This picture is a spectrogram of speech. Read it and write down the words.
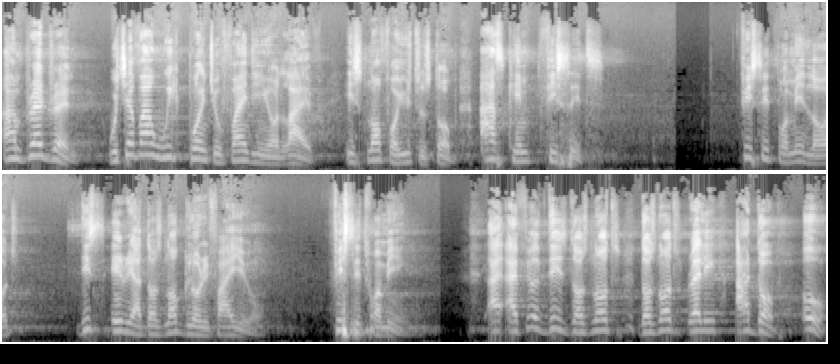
And brethren, whichever weak point you find in your life, it's not for you to stop. Ask Him, fix it. Fix it for me, Lord. this area does not glorify you. Fix it for me. I, I feel this does not does not really add up. Oh,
